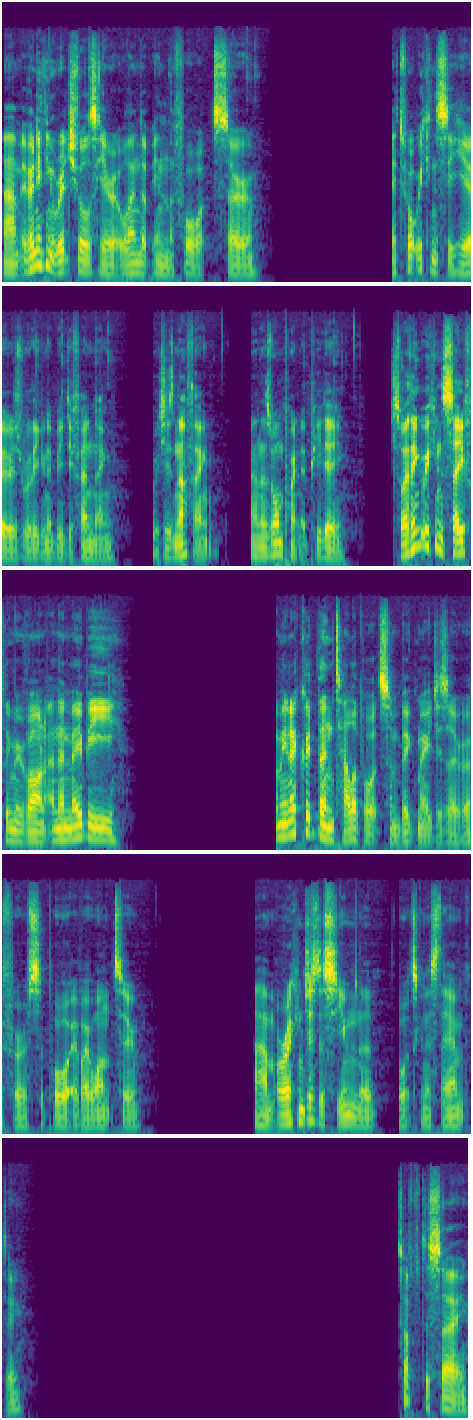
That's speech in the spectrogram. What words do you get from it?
Um, if anything rituals here, it will end up in the fort, so it's what we can see here is really going to be defending, which is nothing. And there's one point at PD. So I think we can safely move on, and then maybe... I mean, I could then teleport some big mages over for a support if I want to. Um, or I can just assume the fort's going to stay empty. Tough to say.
